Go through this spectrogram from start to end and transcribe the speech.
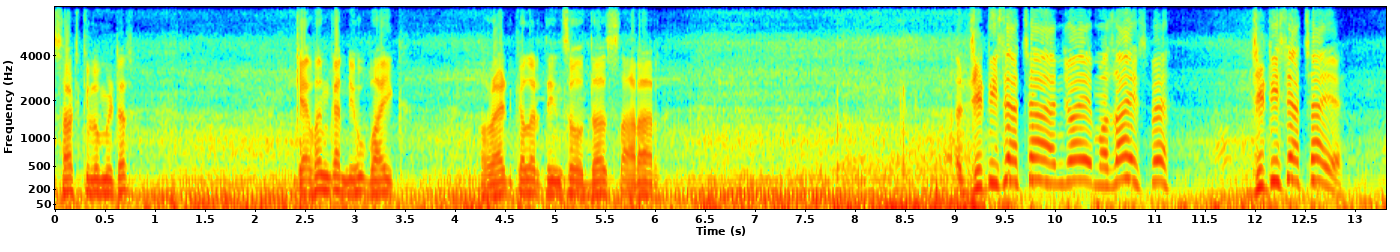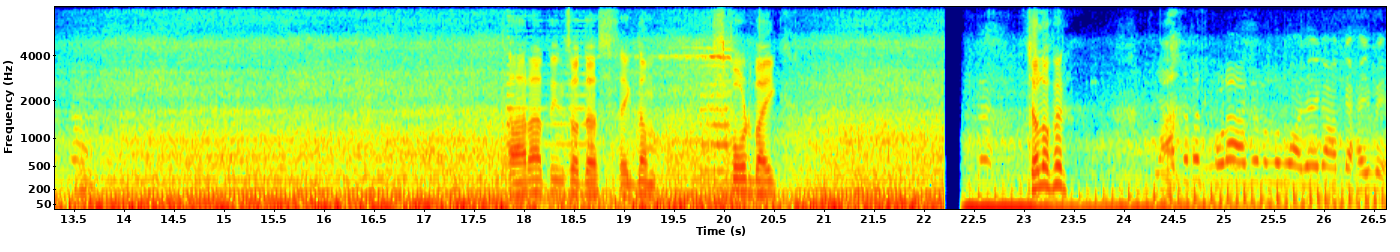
60 किलोमीटर। केवन का new bike red colour 310 RR GT से अच्छा है एंजॉय मज़ा है इस पे। जीटी से अच्छा है ये। आर आर तीन सौ दस एकदम स्पोर्ट बाइक चलो फिर। यहाँ से बस थोड़ा आगे मतलब वो आ जाएगा आपके हाईवे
